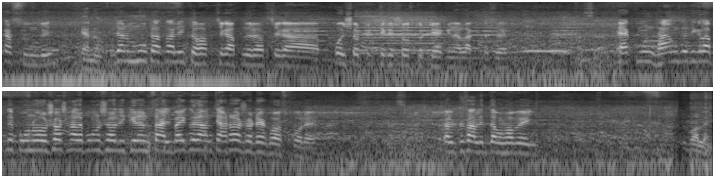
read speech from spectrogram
আকাশ শুনবে কেন? যেন মোটা চালিত হচ্ছে আপনার হচ্ছে পঁয়ষট্টি থেকে সত্তর টাকা কিনা লাগতেছে। এক মন ধান যদি গেলে আপনি পনেরোশো সাড়ে পনেরোশো যদি কিনেন চাল বাই করে আনতে আঠারোশো টাকা খরচ পড়ে। তাহলে তো চালের দাম হবেই। বলেন।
